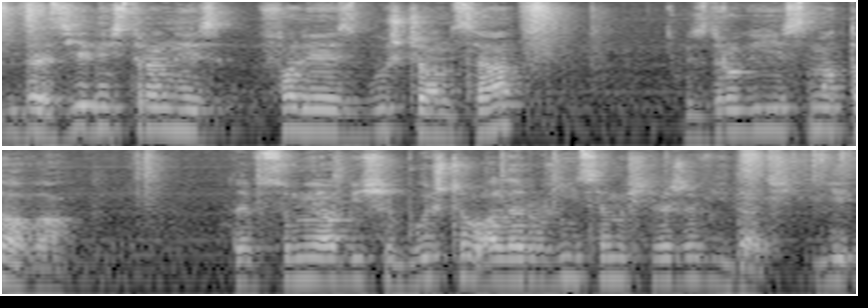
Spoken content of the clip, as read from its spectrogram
Widać z jednej strony jest, folia jest błyszcząca, z drugiej jest matowa. Tutaj w sumie obie się błyszczą, ale różnicę myślę, że widać. I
